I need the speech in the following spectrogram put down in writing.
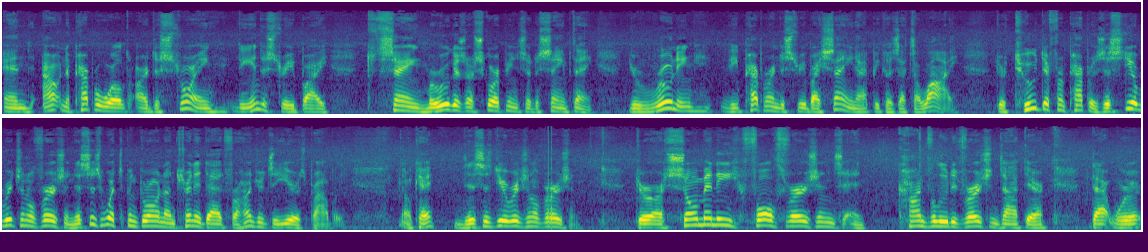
and out in the pepper world are destroying the industry by saying morugas are scorpions are the same thing. You're ruining the pepper industry by saying that because that's a lie. They're two different peppers. This is the original version. This is what's been growing on Trinidad for hundreds of years probably. Okay? This is the original version. There are so many false versions and convoluted versions out there that were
